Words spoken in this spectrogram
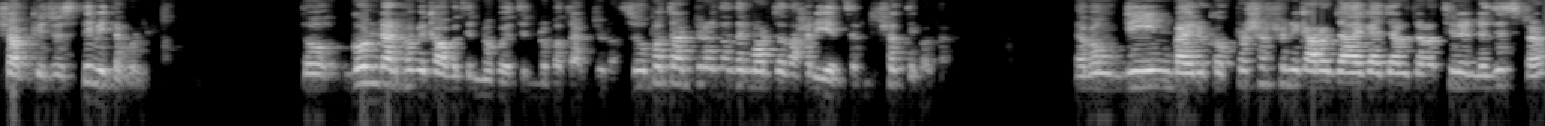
সবকিছু স্থিমিত হলে। তো গুন্ডার ভূমিকা অবতীর্ণ হয়েছেন উপাচার্যরা। উপাচার্যরা তাদের মর্যাদা হারিয়েছেন, সত্যি কথা। এবং ডিন বা এরকম প্রশাসনিক আরও জায়গায় যারা যারা ছিলেন রেজিস্ট্রার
